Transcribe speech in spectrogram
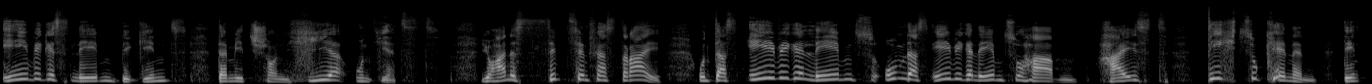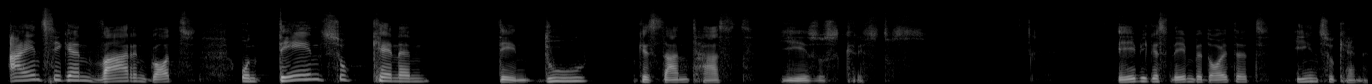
Ewiges Leben beginnt damit schon hier und jetzt. Johannes 17, Vers 3. Und das ewige Leben, um das ewige Leben zu haben, heißt, dich zu kennen, den einzigen wahren Gott und den zu kennen, den du gesandt hast, Jesus Christus. Ewiges Leben bedeutet, ihn zu kennen.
